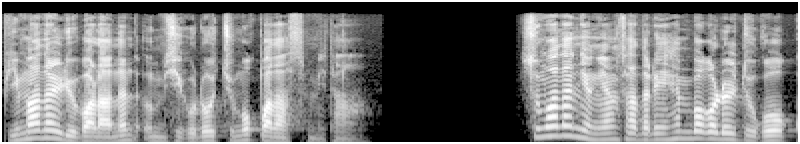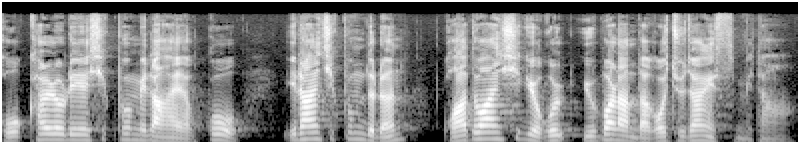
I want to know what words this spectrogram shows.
비만을 유발하는 음식으로 주목받았습니다. 수많은 영양사들이 햄버거를 두고 고칼로리의 식품이라 하였고 이러한 식품들은 과도한 식욕을 유발한다고 주장했습니다.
